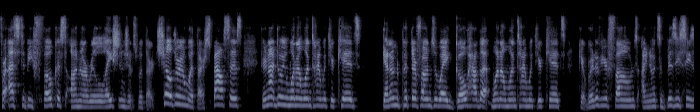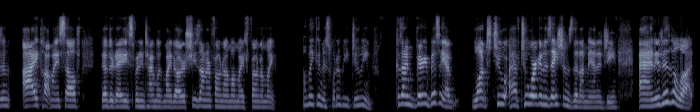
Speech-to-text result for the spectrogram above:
for us to be focused on our relationships with our children, with our spouses. If you're not doing one on one time with your kids, get them to put their phones away. Go have that one on one time with your kids. Get rid of your phones. I know it's a busy season. I caught myself the other day spending time with my daughter. She's on her phone. I'm on my phone. I'm like, oh my goodness, what are we doing? Because I'm very busy. I've launched two, I have two organizations that I'm managing, and it is a lot.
